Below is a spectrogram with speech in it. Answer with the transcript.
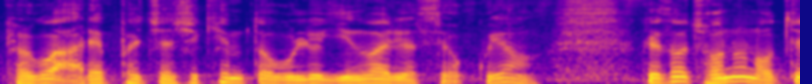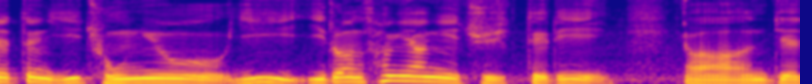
결국 RFHC 캠W 이누아리였었고요. 그래서 저는 어쨌든 이 종류 이 이런 성향의 주식들이 어, 이제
